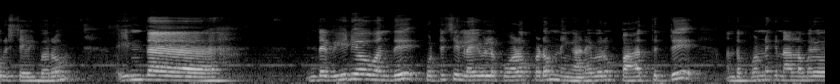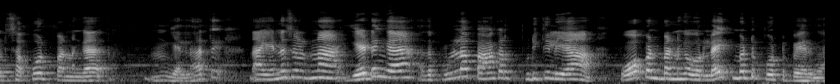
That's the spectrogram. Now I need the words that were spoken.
ஒரு ஸ்டைல் வரும். இந்த இந்த வீடியோ வந்து குட்டச்சி லைவில் போடப்படும். நீங்கள் அனைவரும் பார்த்துட்டு அந்த பொண்ணுக்கு நல்ல முறையாக ஒரு சப்போர்ட் பண்ணுங்கள் ம், நான் என்ன சொல்கிறேன்னா எடுங்க. அதை ஃபுல்லாக பார்க்குறதுக்கு பிடிக்கலையா? ஓப்பன் பண்ணுங்கள் ஒரு லைக் மட்டும் போட்டு போயிருங்க.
